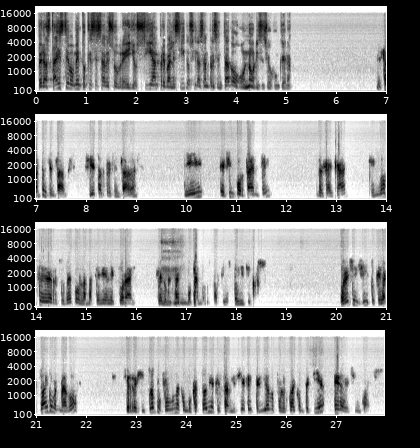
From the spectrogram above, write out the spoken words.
pero hasta este momento, ¿qué se sabe sobre ellos? ¿Sí han prevalecido, sí las han presentado o no, licenciado Junquera? Están presentadas, sí están presentadas y es importante recalcar que no se debe resolver por la materia electoral, que es lo que están invocando los partidos políticos. Por eso insisto que el actual gobernador se registró que fue una convocatoria que establecía que el periodo por el cual competía era de cinco años,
